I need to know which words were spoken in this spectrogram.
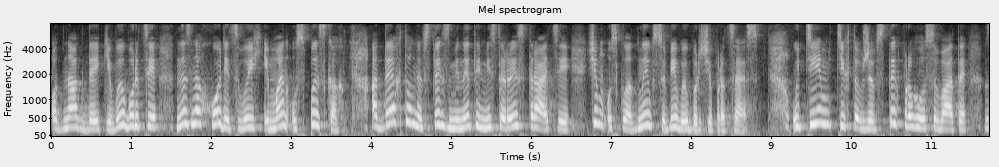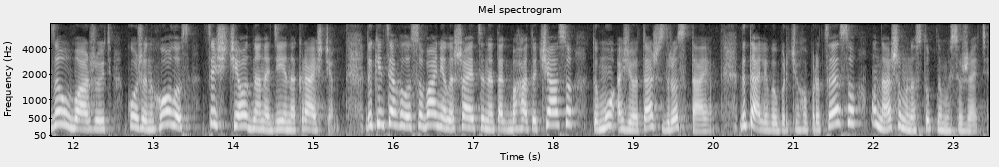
однак деякі виборці не знаходять своїх імен у списках, а дехто не встиг змінити місце реєстрації, чим ускладнив собі виборчий процес. Утім, ті, хто вже встиг проголосувати, зауважують, кожен голос це ще одна надія на краще. До кінця голосування лишається не так багато часу, тому ажіотаж зростає. Деталі виборчого процесу у нашому наступному сюжеті.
